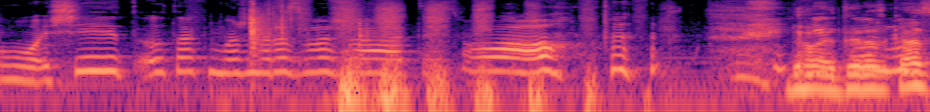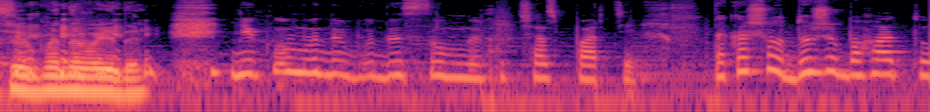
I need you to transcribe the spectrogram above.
О, ще й отак можна розважатись. Вау! Давай ти розказуй, в мене вийде. Нікому не буде сумно під час партії. Так а що, дуже багато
